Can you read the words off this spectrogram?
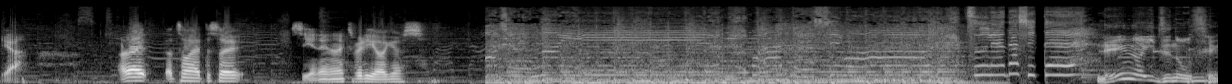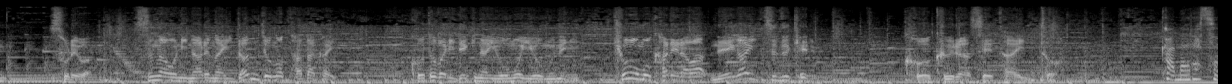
yeah. Alright, that's all I had to say. See you in the next video, I guess. 頭脳戦。それは素直になれない男女の戦い。言葉にできない思いを胸に今日も彼らは願い続ける。告らせたいと。必ず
